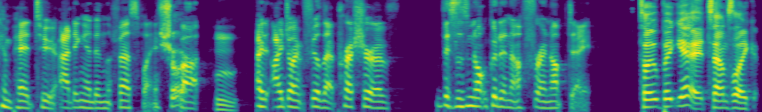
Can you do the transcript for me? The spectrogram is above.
compared to adding it in the first place. Sure. But hmm. I, I don't feel that pressure of this is not good enough for an update. So, but yeah, it sounds like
